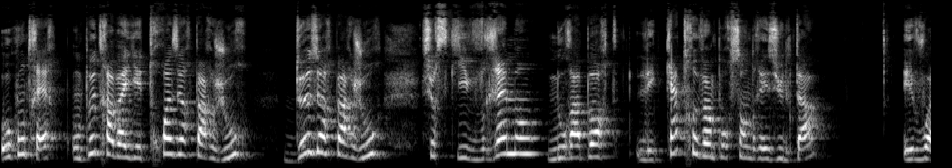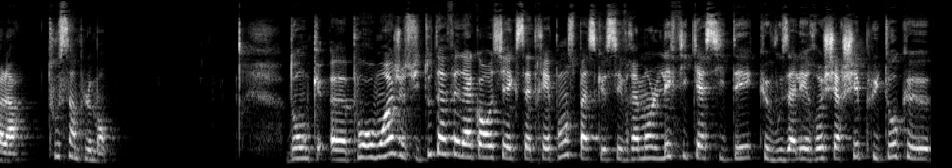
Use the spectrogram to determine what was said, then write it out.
Au contraire, on peut travailler 3 heures par jour, 2 heures par jour, sur ce qui vraiment nous rapporte les 80% de résultats. Et voilà, tout simplement. Donc euh, pour moi, je suis tout à fait d'accord aussi avec cette réponse parce que c'est vraiment l'efficacité que vous allez rechercher plutôt que,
